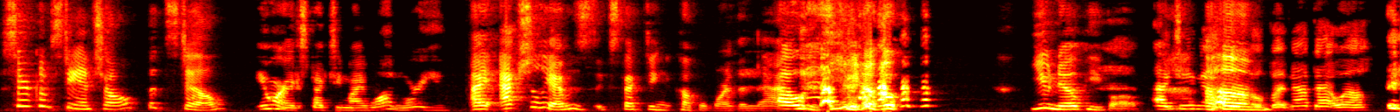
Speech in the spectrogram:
Circumstantial, but still. You weren't expecting my one, were you? I actually I was expecting a couple more than that. Oh. you know, you know people. I do know Um, people, but not that well.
